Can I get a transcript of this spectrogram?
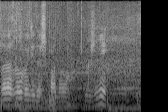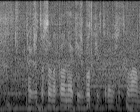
Zaraz znowu będzie deszcz padał. Grzmi. Także tu są na pewno jakieś budki, w którymi się schowamy.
